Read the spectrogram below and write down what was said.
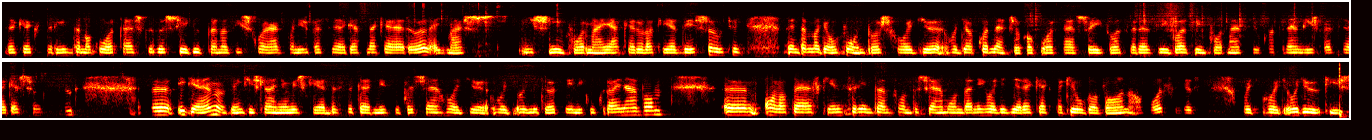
gyerekek szerintem a kortárs közösségükben, az iskolákban is beszélgetnek erről, egymás is informálják erről a kérdésről, úgyhogy szerintem nagyon fontos, hogy, hogy akkor ne csak a kortársaitól szerezzék be az információkat, hanem is beszélgessünk velük. Igen, az én kislányom is kérdezte természetesen, hogy, hogy, hogy mi történik Ukrajnában. Alapelvként szerintem fontos elmondani, hogy a gyerekeknek joga van ahhoz, hogy, ez, hogy, hogy, hogy ők is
